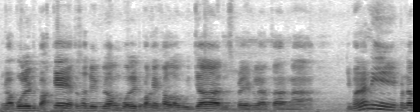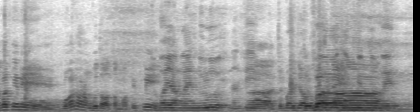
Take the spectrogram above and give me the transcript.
nggak boleh dipakai, terus ada yang bilang boleh dipakai kalau hujan supaya kelihatan. Nah, gimana nih pendapatnya nih? Bukan orang buta otomotif nih. coba yang lain dulu nanti Nah, coba jawab Coba. Tambahin.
